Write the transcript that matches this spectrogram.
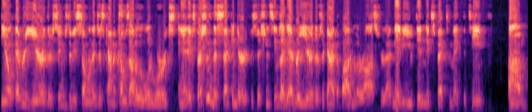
you know every year there seems to be someone that just kind of comes out of the woodworks, and especially in the secondary position, it seems like every year there's a guy at the bottom of the roster that maybe you didn't expect to make the team. Um,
